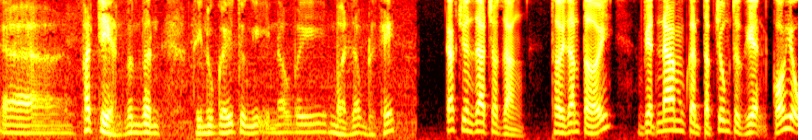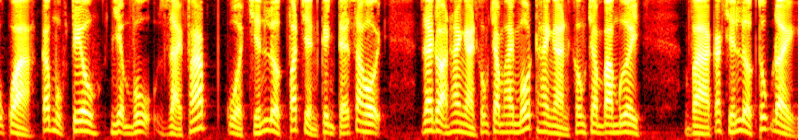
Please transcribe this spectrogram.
uh, phát triển vân vân thì lúc ấy tôi nghĩ nó mới mở rộng được hết. Các chuyên gia cho rằng thời gian tới Việt Nam cần tập trung thực hiện có hiệu quả các mục tiêu, nhiệm vụ, giải pháp của chiến lược phát triển kinh tế xã hội giai đoạn 2021-2030 và các chiến lược thúc đẩy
